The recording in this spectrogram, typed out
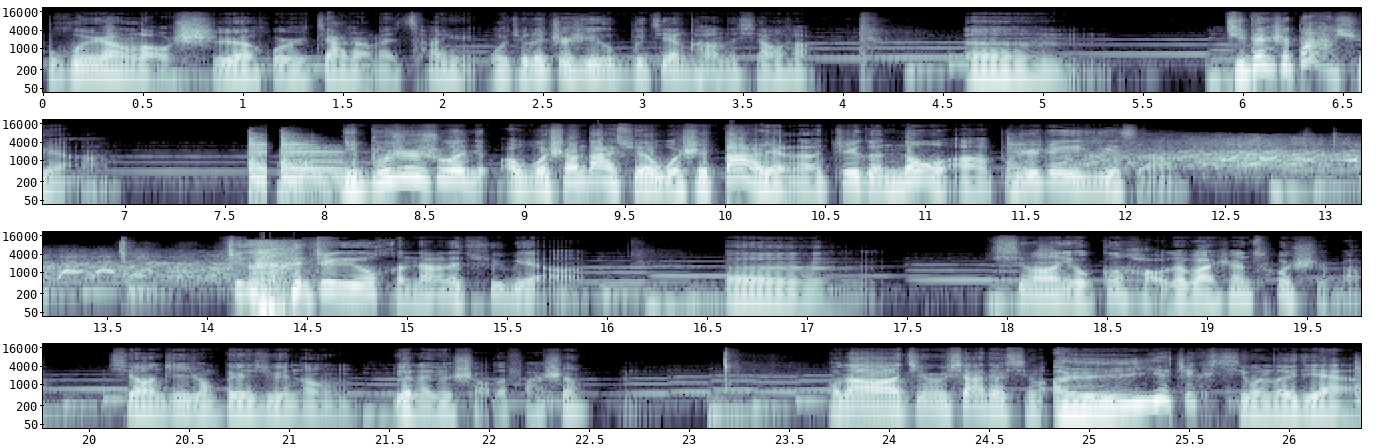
不会让老师啊或者家长来参与。我觉得这是一个不健康的想法。嗯，即便是大学啊，你不是说啊，我上大学我是大人了，这个 no 啊，不是这个意思啊。这个 这个有很大的区别啊。嗯，希望有更好的完善措施吧。希望这种悲剧能越来越少的发生。好的啊，进入下条新闻。哎呀，这个喜闻乐见啊！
